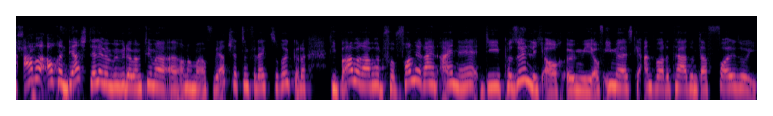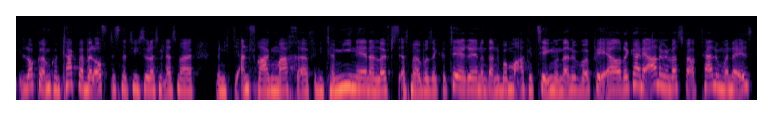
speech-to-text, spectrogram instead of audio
Aber auch an der Stelle, wenn wir wieder beim Thema äh, auch nochmal auf Wertschätzung vielleicht zurück oder die Barbara hat von vornherein eine, die persönlich auch irgendwie auf E-Mails geantwortet hat und da voll so locker im Kontakt war, weil oft ist natürlich so, dass man erstmal, wenn ich die Anfragen mache äh, für die Termine, dann läuft es erstmal über Sekretärin und dann über Marketing und dann über PR oder keine Ahnung was für Abteilung man da ist.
